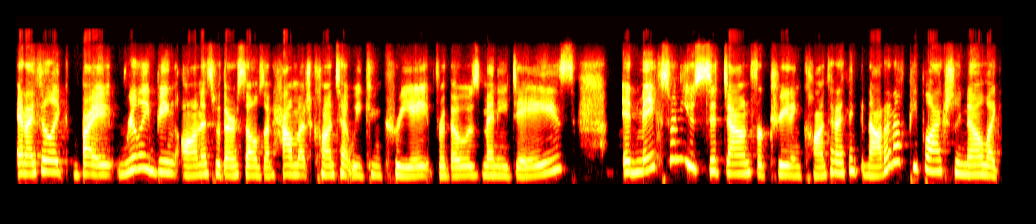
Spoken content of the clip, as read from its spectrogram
And I feel like by really being honest with ourselves on how much content we can create for those many days, it makes when you sit down for creating content, I think not enough people actually know like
